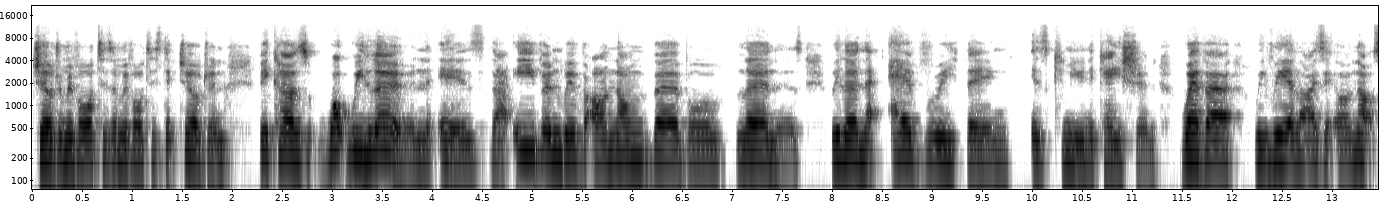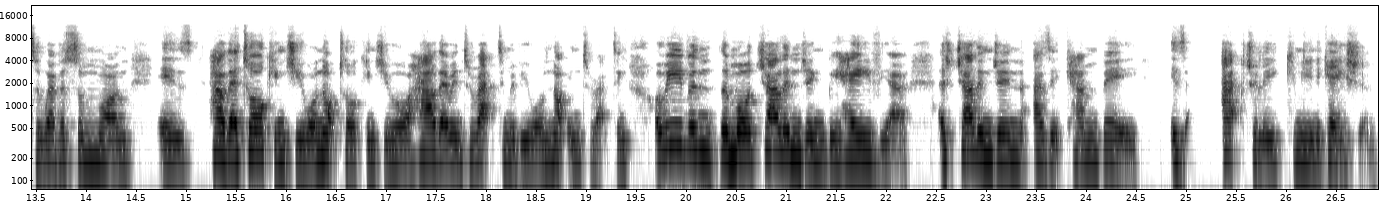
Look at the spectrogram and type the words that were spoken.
children with autism with autistic children because what we learn is that even with our non-verbal learners we learn that everything is communication whether we realize it or not. So whether someone is how they're talking to you or not talking to you or how they're interacting with you or not interacting or even the more challenging behavior as challenging as it can be is actually communication.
